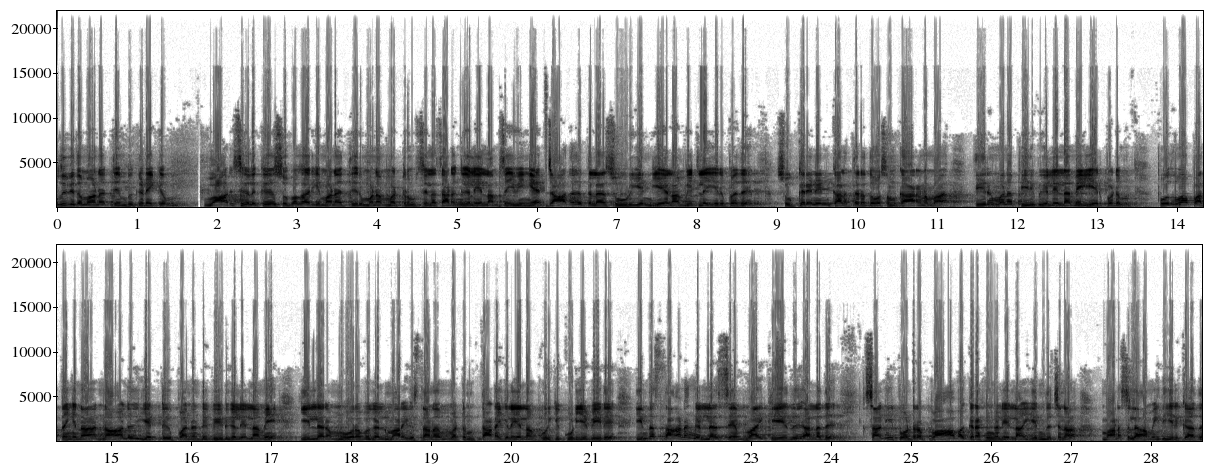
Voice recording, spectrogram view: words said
புதுவிதமான தெம்பு கிடைக்கும். வாரிசுகளுக்கு சுபகாரியமான திருமணம் மற்றும் சில சடங்குகளை எல்லாம் செய்வீங்க. ஜாதகத்துல சூரியன் ஏழாம் வீட்டில் இருப்பது சுக்கிரனின் கலத்தர தோஷம் காரணமா திருமண பிரிவுகள் எல்லாமே ஏற்படும். பொதுவா பார்த்தீங்கன்னா நாலு எட்டு பன்னெண்டு வீடுகள் எல்லாமே இல்லறம் உறவுகள் மறைவு ஸ்தானம் மற்றும் தடைகளை எல்லாம் குறிக்கக்கூடிய வீடு. இந்த ஸ்தானங்கள்ல செவ்வாய் கேது அல்லது சனி போன்ற பாவ கிரகங்கள் எல்லாம் இருந்துச்சுன்னா மனசுல அமைதி இருக்காது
